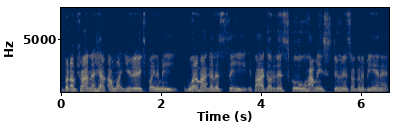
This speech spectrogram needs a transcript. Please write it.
But I'm trying to help. I want you to explain to me what am I going to see if I go to this school? How many students are going to be in it?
